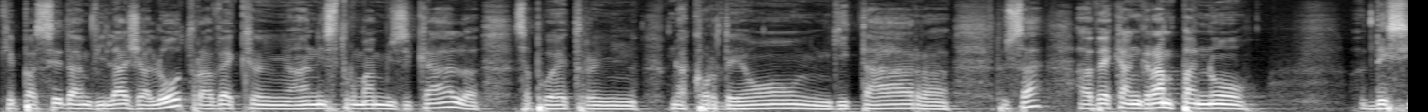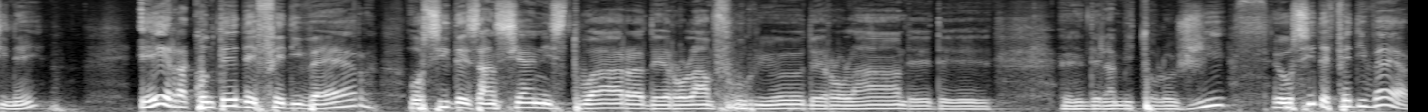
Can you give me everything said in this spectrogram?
qui passaient d'un village à l'autre avec un, instrument musical, ça peut être un accordéon, une guitare, tout ça, avec un grand panneau dessiné, et raconter des faits divers, aussi des anciennes histoires de Roland Furieux, de Roland, de euh, de la mythologie, et aussi des faits divers,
